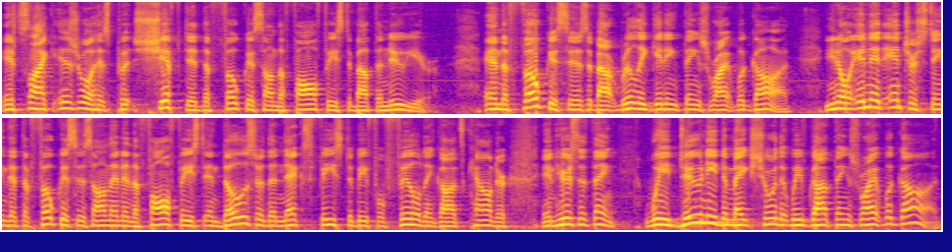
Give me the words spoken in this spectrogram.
it's like Israel has put shifted the focus on the fall feast about the new year. And the focus is about really getting things right with God. You know, isn't it interesting that the focus is on that in the fall feast, and those are the next feasts to be fulfilled in God's calendar? And here's the thing we do need to make sure that we've got things right with God.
